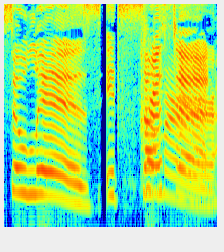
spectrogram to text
So, Liz, it's summer, Kristen.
